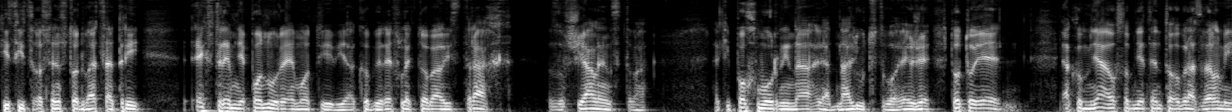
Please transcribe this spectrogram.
1823 extrémne ponuré motívy, ako by reflektovali strach zo šialenstva, taký pochmúrny náhľad na ľudstvo, hej, že toto je, ako mňa osobne tento obraz veľmi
